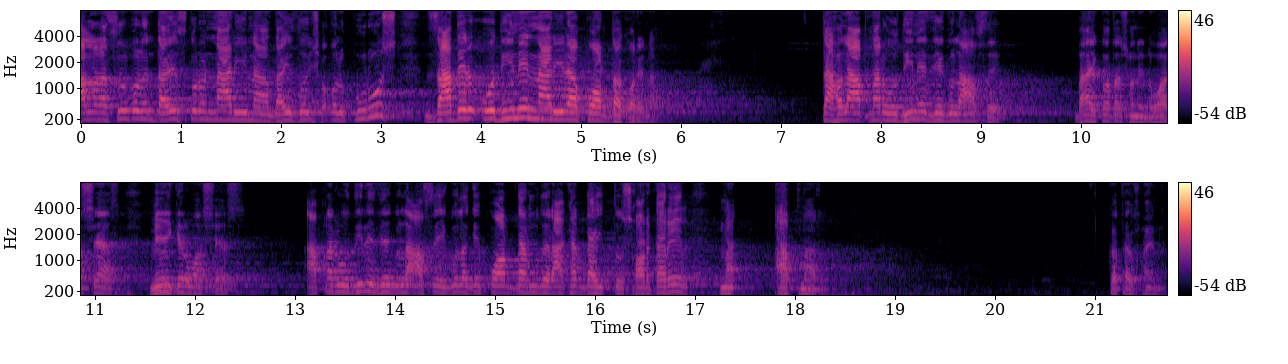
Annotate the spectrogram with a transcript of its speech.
আল্লাহ রাসুল বলেন দায়ুস কোনো নারী না, দায়ুস ওই সকল পুরুষ যাদের অধীনে নারীরা পর্দা করে না। তাহলে আপনার অধীনে যেগুলো আছে, ভাই, কথা শোনেন ওয়া শেষ, মেয়েকের ওয়া শেষ। আপনার অধীনে যেগুলো আছে, এগুলোকে পর্দার মধ্যে রাখার দায়িত্ব সরকারের না আপনার? কথা হয় না।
